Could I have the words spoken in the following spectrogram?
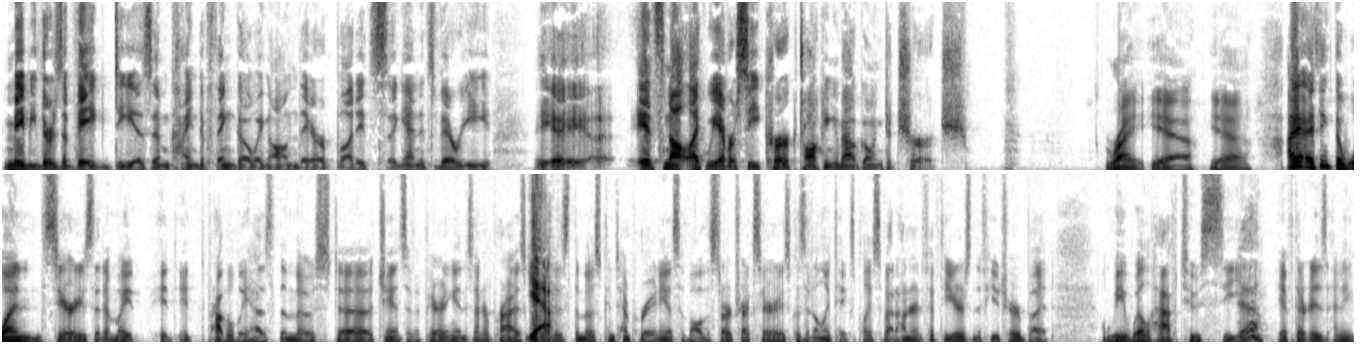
maybe there's a vague deism kind of thing going on there, but it's again, it's very. it's not like we ever see Kirk talking about going to church. Right. Yeah. Yeah. I, I think the one series that it might it, it probably has the most uh, chance of appearing in is Enterprise. Yeah, it is the most contemporaneous of all the Star Trek series because it only takes place about 150 years in the future. But we will have to see yeah. if there is any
